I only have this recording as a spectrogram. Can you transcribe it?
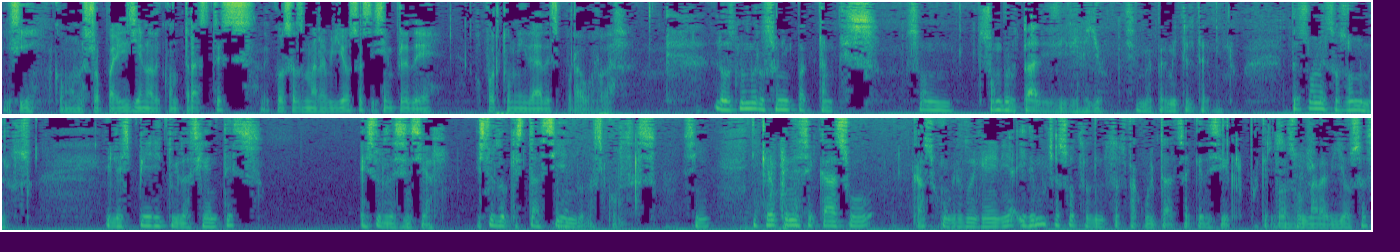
Y sí, como nuestro país lleno de contrastes, de cosas maravillosas y siempre de oportunidades por abordar. Los números son impactantes, son, son brutales, diría yo, si me permite el término. Pero son esos son números. El espíritu y las gentes, eso es lo esencial. Eso es lo que está haciendo las cosas. ¿sí? Y creo que en ese caso caso concreto de ingeniería y de muchas otras de nuestras facultades, hay que decirlo, porque todas son maravillosas.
